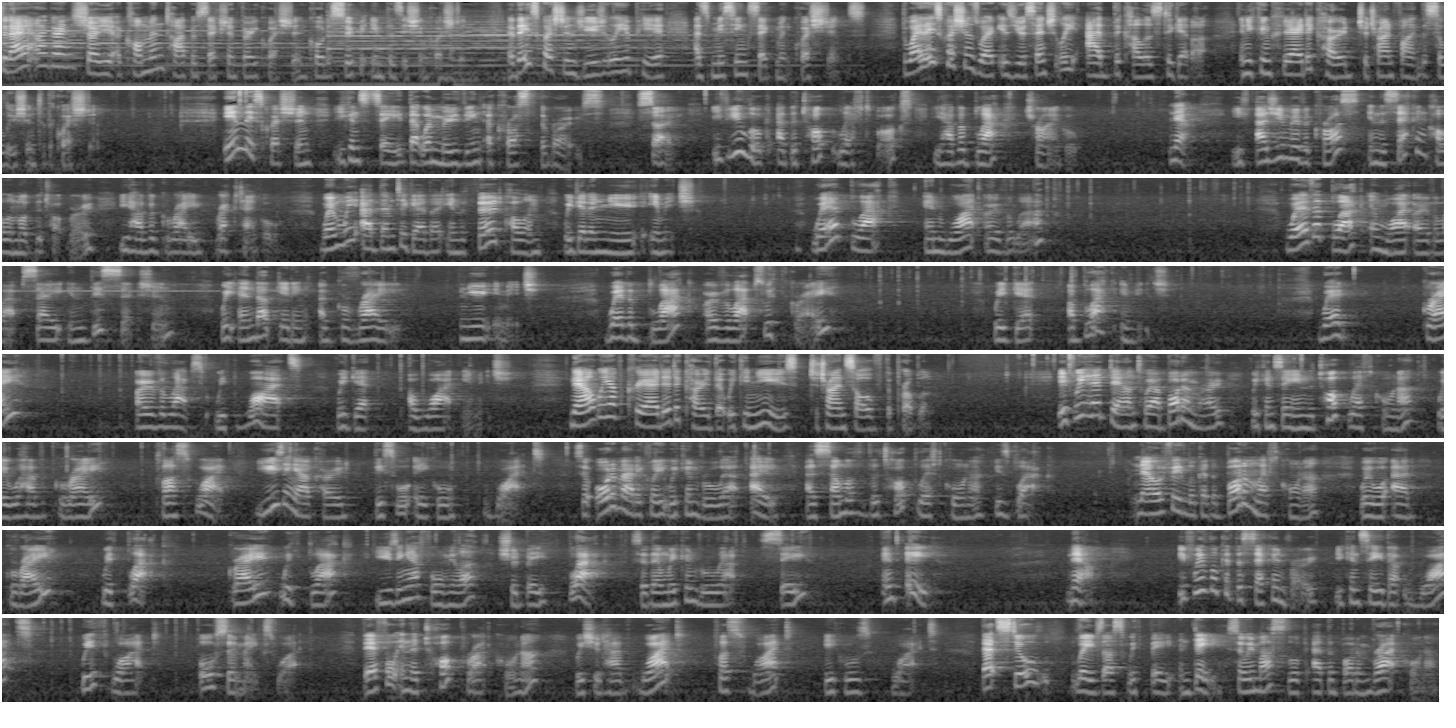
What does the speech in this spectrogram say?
Today I'm going to show you a common type of section 3 question called a superimposition question. Now these questions usually appear as missing segment questions. The way these questions work is you essentially add the colours together and you can create a code to try and find the solution to the question. In this question, you can see that we're moving across the rows. So if you look at the top left box, you have a black triangle. Now, if, as you move across, in the second column of the top row, you have a grey rectangle. When we add them together in the third column, we get a new image. Where black and white overlap, where the black and white overlap, say in this section, we end up getting a grey new image. Where the black overlaps with grey, we get a black image. Where grey overlaps with white, we get a white image. Now we have created a code that we can use to try and solve the problem. If we head down to our bottom row, we can see in the top left corner, we will have grey plus white. Using our code, this will equal white. So automatically we can rule out A, as some of the top left corner is black. Now if we look at the bottom left corner, we will add grey with black. Grey with black, using our formula, should be black. So then we can rule out C and E. Now, if we look at the second row, you can see that white with white also makes white. Therefore, in the top right corner, we should have white plus white equals white. That still leaves us with B and D, so we must look at the bottom right corner.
